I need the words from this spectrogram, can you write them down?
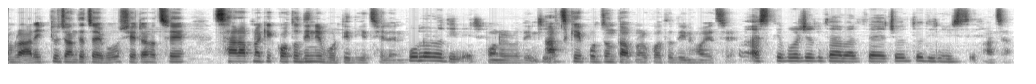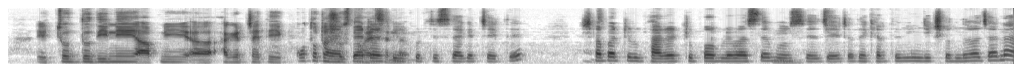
আমরা আরেকটু জানতে চাইব সেটা হচ্ছে স্যার আপনাকে কতদিনে ভর্তি দিয়েছিলেন? পনেরো দিনের। পনেরো দিন। আজকে পর্যন্ত আপনার কতদিন হয়েছে? আজকে পর্যন্ত আমার চোদ্দ দিন হয়েছে। আচ্ছা এই চোদ্দ দিনে আপনি আগের চাইতে কতটা হ্যাঁ, সুস্থ হয়েছেন? করতেছে আগের চাইতে। সবার একটু ঘাড়ের একটু প্রবলেম আছে বলছে যে এটা দেখার থেকে ইঞ্জেকশন দেওয়া যায় না।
